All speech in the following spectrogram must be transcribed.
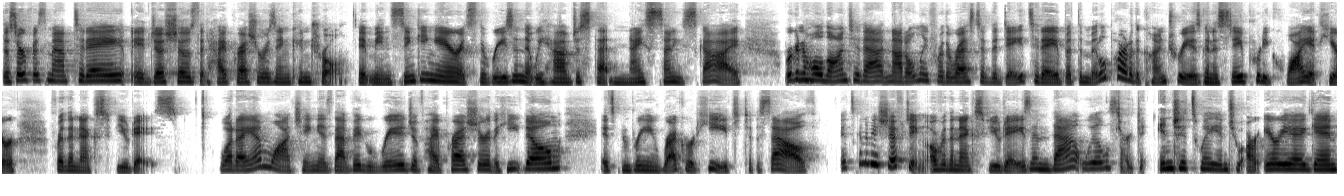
The surface map today, it just shows that high pressure is in control. It means sinking air. It's the reason that we have just that nice sunny sky. We're going to hold on to that not only for the rest of the day today, but the middle part of the country is going to stay pretty quiet here for the next few days. What I am watching is that big ridge of high pressure, the heat dome. It's been bringing record heat to the south it's going to be shifting over the next few days, and that will start to inch its way into our area again.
